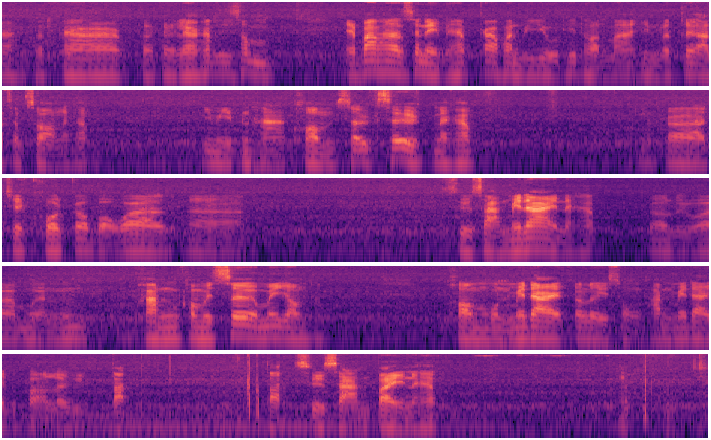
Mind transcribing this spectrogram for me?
ครับครับต่อไปแล้วครับที่ซ่อมแอร์บ้านพาราเซเนกนะครับ 9,000 PU ที่ถอดมาอินเวอร์เตอร์อาร์สองนะครับ ที่มีปัญหาคอมสะอึกสะอึกนะครับ แล้วก็เช็คโค้ดก็บอกว่าสื่อสารไม่ได้นะครับ ก็หรือว่าเหมือนพันคอมเพรสเซอร์ไม่ยอมคอมหมุนไม่ได้ก็เลยส่งพันไม่ได้หรือเปล่าเลยตัดตัดสื่อสารไปนะครับโอเค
